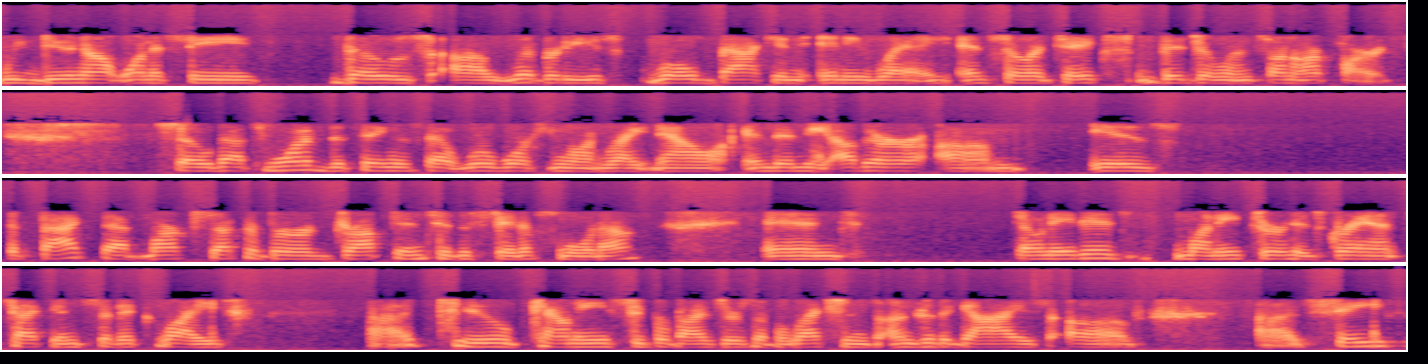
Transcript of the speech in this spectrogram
We do not want to see those uh, liberties rolled back in any way. And so it takes vigilance on our part. So that's one of the things that we're working on right now. And then the other um, is the fact that Mark Zuckerberg dropped into the state of Florida and donated money through his grant, Tech and Civic Life, uh, to county supervisors of elections under the guise of uh, safe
